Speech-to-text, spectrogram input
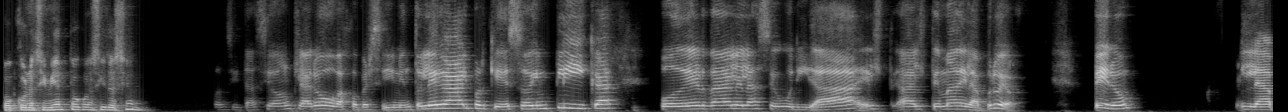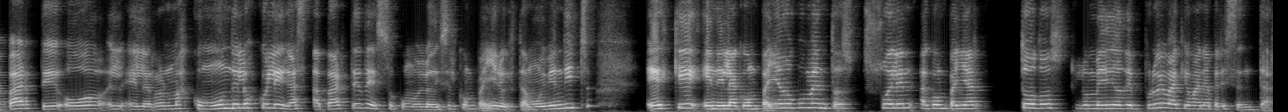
Con conocimiento o con citación. Con citación, claro, o bajo percibimiento legal, porque eso implica poder darle la seguridad al tema de la prueba. Pero la parte o el, error más común de los colegas, aparte de eso, como lo dice el compañero, que está muy bien dicho, es que en el acompaña documentos suelen acompañar todos los medios de prueba que van a presentar.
